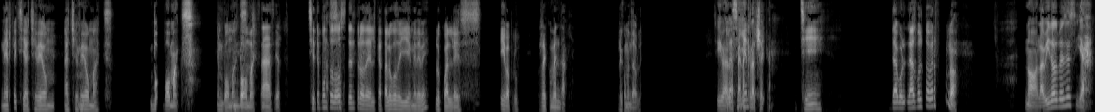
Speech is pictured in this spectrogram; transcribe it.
Netflix y HBO, HBO Max. Bo- Bomax. En Bomax. Bomax. Ah, cierto. 7.2 dentro del catálogo de IMDB, lo cual es IVA Pro. Recomendable. Recomendable. Sí, vale La la, pena que la chequen. Sí. ¿La, vol- la has vuelto a ver? No. No, la vi dos veces y ya.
